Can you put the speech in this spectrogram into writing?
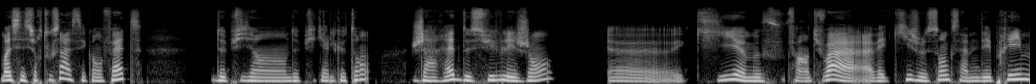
Moi, c'est surtout ça, c'est qu'en fait, depuis un depuis quelque temps, j'arrête de suivre les gens euh, qui me enfin tu vois avec qui je sens que ça me déprime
